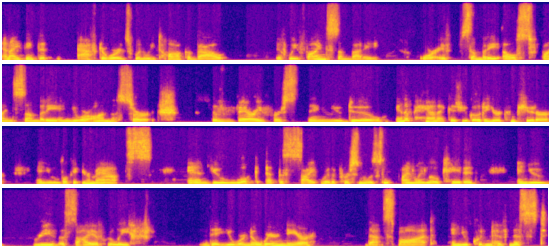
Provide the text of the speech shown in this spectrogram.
And I think that afterwards, when we talk about if we find somebody or if somebody else finds somebody and you are on the search, the very first thing you do in a panic is you go to your computer and you look at your maps and you look at the site where the person was finally located and you breathe a sigh of relief that you were nowhere near that spot and you couldn't have missed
